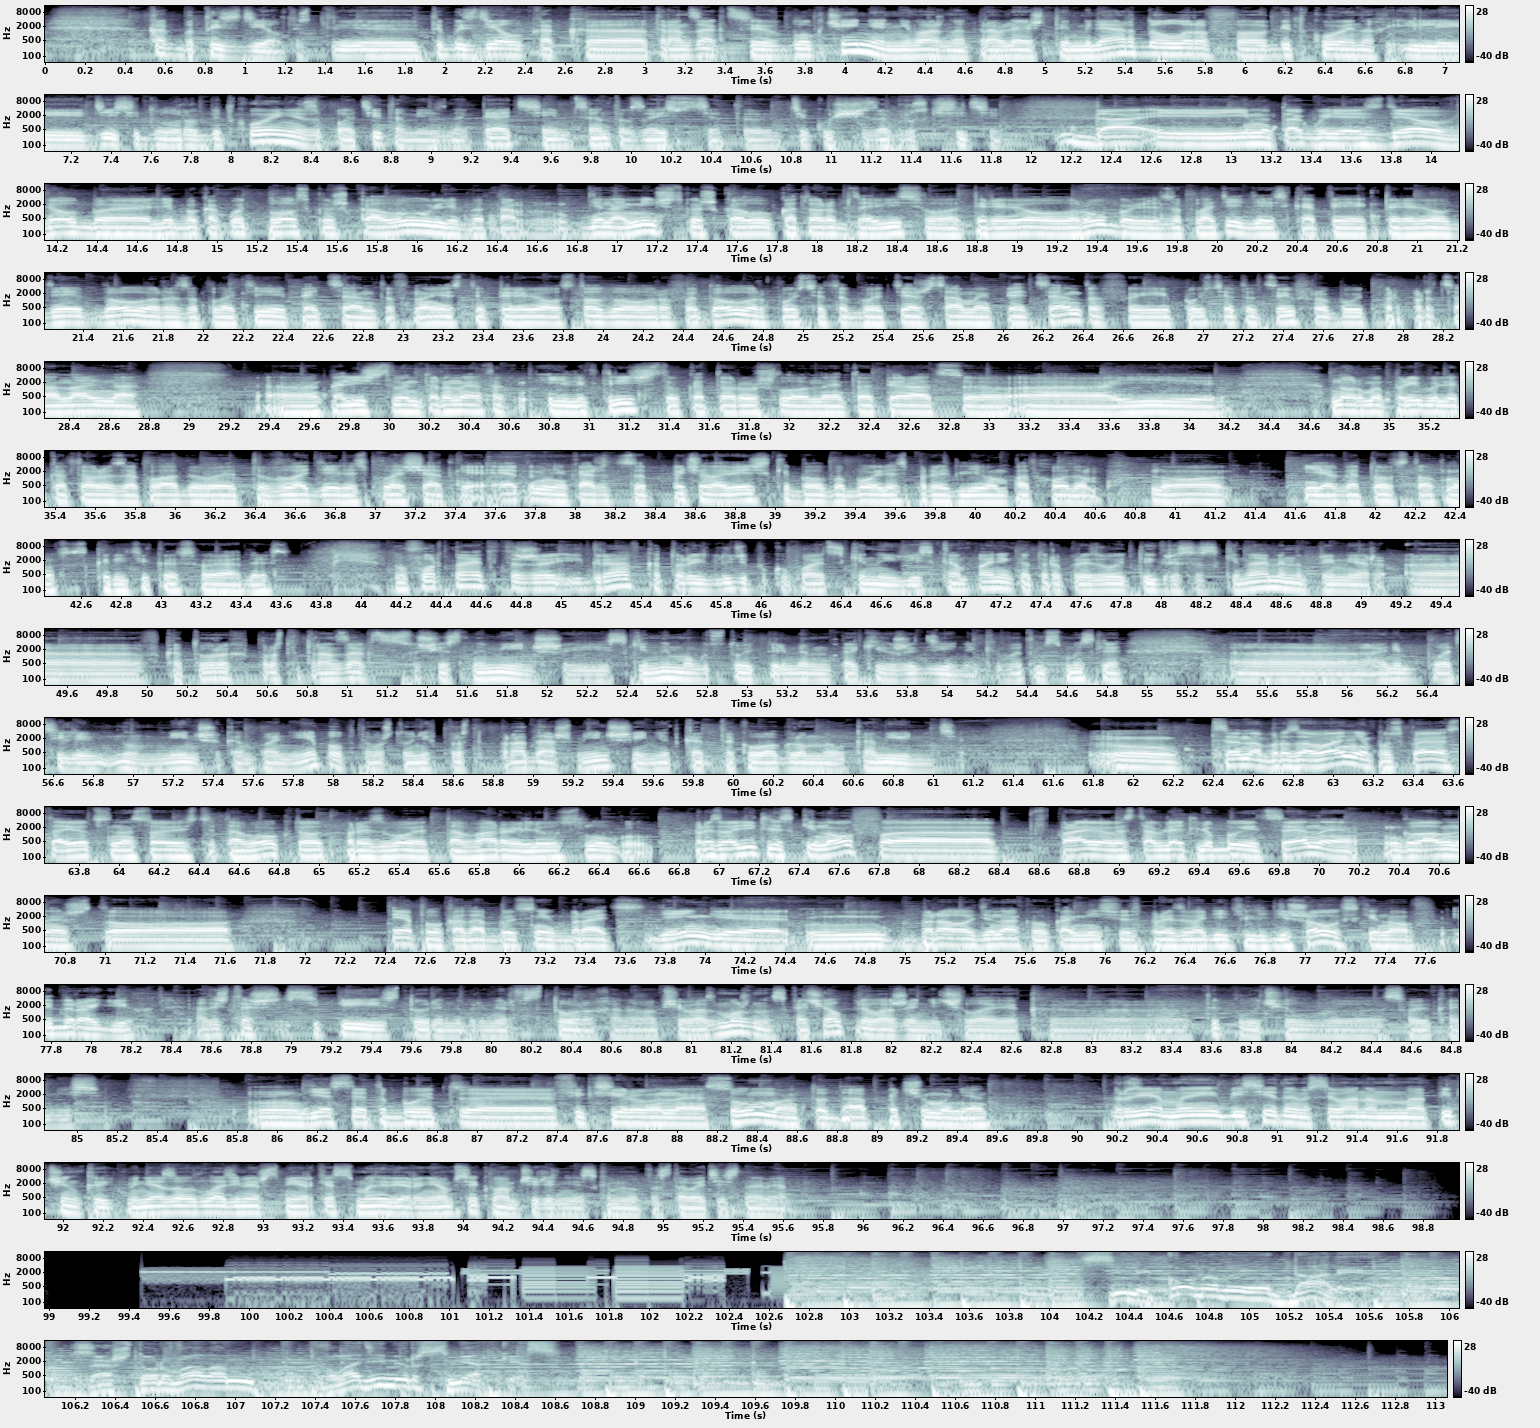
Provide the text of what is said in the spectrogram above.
Как бы ты сделал? То есть ты, ты бы сделал как э, транзакции в блокчейне, неважно, отправляешь ты миллиард долларов в биткоинах или 10 долларов в биткоине, заплати там, я не знаю, 5-7 центов, в зависимости зависимости от текущей загрузки сети. Да, и именно так бы я и сделал. Ввел бы либо какую-то плоскую шкалу, либо там динамическую шкалу, которая бы зависела. Перевел рубль, заплати 10 копеек. Перевел 9 долларов, заплати 5 центов. Но если ты перевел 100 долларов и доллар, пусть это будет те же самые 5 центов, и пусть эта цифра будет пропорциональна э, количеству интернета и электричества, которое ушло на эту операцию, э, и нормы прибыли, которые закладывает владелец площадки. Это, мне кажется, по-человечески было бы более справедливым подходом, но я готов столкнуться с критикой в свой адрес. Ну, Fortnite это же игра, в которой люди покупают скины. Есть компании, которые производят игры со скинами, например, э, в которых просто транзакции существенно меньше, и скины могут стоить примерно таких же денег. И в этом смысле э, они платили ну, меньше компании Apple, потому что у них просто продаж меньше и нет такого огромного комьюнити. Ценообразование пускай остается на совести того, кто производит товар или услугу. Производитель скинов э, вправе выставлять любые цены. Главное, что Apple, когда будет с них брать деньги, брал одинаковую комиссию с производителей дешевых скинов и дорогих. А ты считаешь, CPA-история, например, в сторах, она вообще возможна? Скачал приложение человек, э, ты получил э, свою комиссию. Если это будет э, фиксированная сумма, то да, почему нет? Друзья, мы беседуем с Иваном Пипченко. Меня зовут Владимир Смеркес. Мы вернемся к вам через несколько минут. Оставайтесь с нами. Силиконовые дали. За штурвалом Владимир Смеркис.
